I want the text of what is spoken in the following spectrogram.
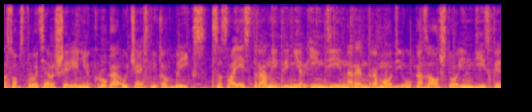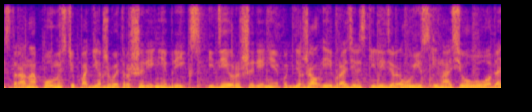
способствовать расширению круга участников БРИКС. Со своей стороны премьер Индии Нарендра Моди указал, что индийская сторона полностью поддерживает расширение БРИКС. Идею расширения поддержал и бразильский лидер Луис Инасио Лула да.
